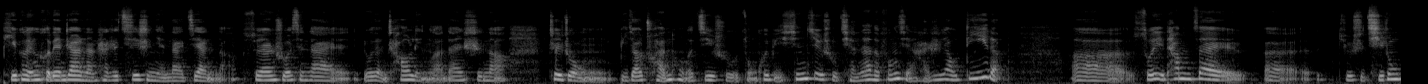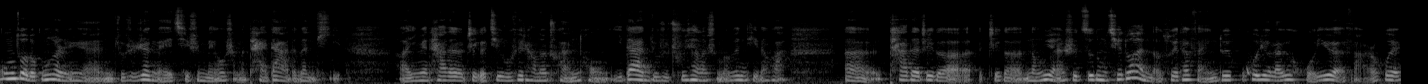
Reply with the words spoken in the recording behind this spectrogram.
皮克林核电站呢，它是七十年代建的，虽然说现在有点超龄了，但是呢，这种比较传统的技术总会比新技术潜在的风险还是要低的，呃，所以他们在呃，就是其中工作的工作人员就是认为其实没有什么太大的问题，啊，因为它的这个技术非常的传统，一旦就是出现了什么问题的话。呃，它的这个这个能源是自动切断的，所以它反应堆不会越来越活跃，反而会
